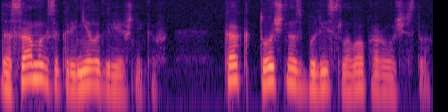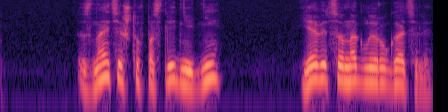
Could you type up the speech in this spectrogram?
до самых закоренелых грешников. Как точно сбылись слова пророчества. Знаете, что в последние дни явятся наглые ругатели,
